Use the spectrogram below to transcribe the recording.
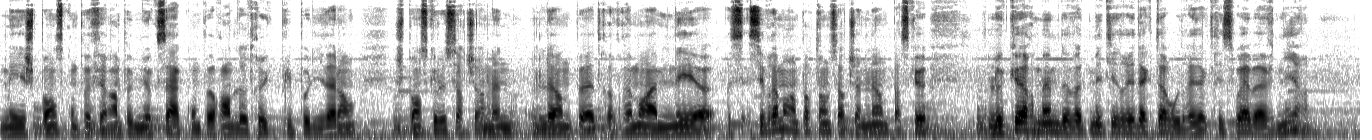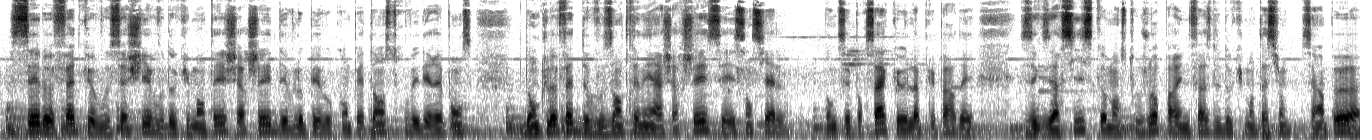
mais je pense qu'on peut faire un peu mieux que ça, qu'on peut rendre le truc plus polyvalent. Je pense que le Search and Learn, peut être vraiment amené... Euh, c'est vraiment important le Search and Learn, parce que le cœur même de votre métier de rédacteur ou de rédactrice web à venir, c'est le fait que vous sachiez vous documenter, chercher, développer vos compétences, trouver des réponses. Donc le fait de vous entraîner à chercher, c'est essentiel. Donc c'est pour ça que la plupart des exercices commencent toujours par une phase de documentation. C'est un peu, euh,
